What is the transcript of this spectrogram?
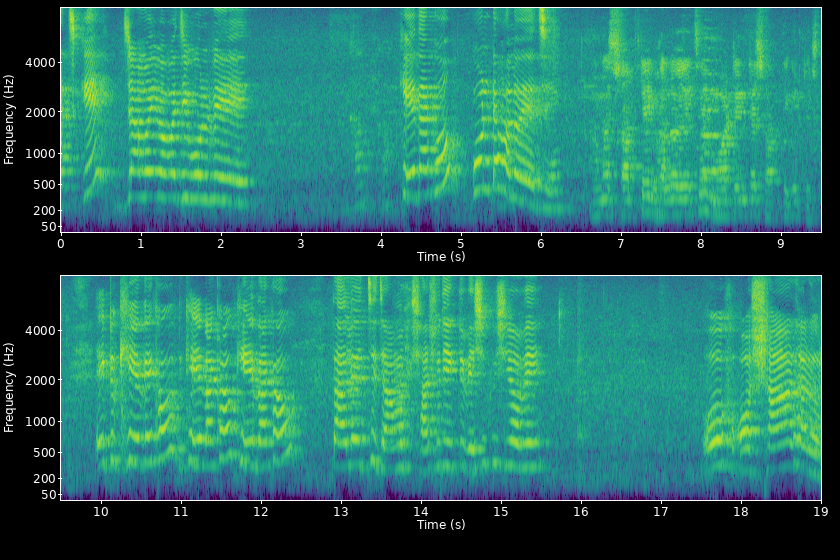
আজকে জামাই বাবাজি বলবে। খেয়ে দেখো কোনটা ভালো হয়েছে? আমার সবটাই ভালো হয়েছে মটনটা সব থেকে টেস্টি একটু খেয়ে দেখাও খেয়ে দেখাও খেয়ে দেখাও। তাহলে হচ্ছে জামা শাশুড়ি একটু বেশি খুশি হবে। ওহ, অসাধারণ।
